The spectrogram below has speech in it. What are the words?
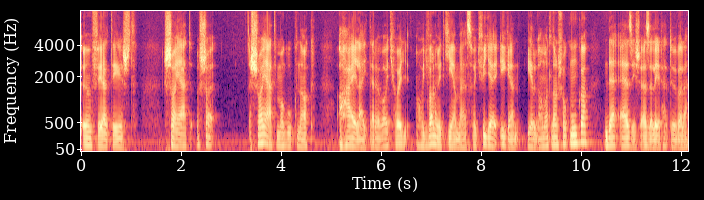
önféltést, saját, saj, saját maguknak a highlightere vagy, hogy, hogy valamit kiemelsz, hogy figyelj, igen, irgalmatlan sok munka, de ez is ezzel érhető vele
